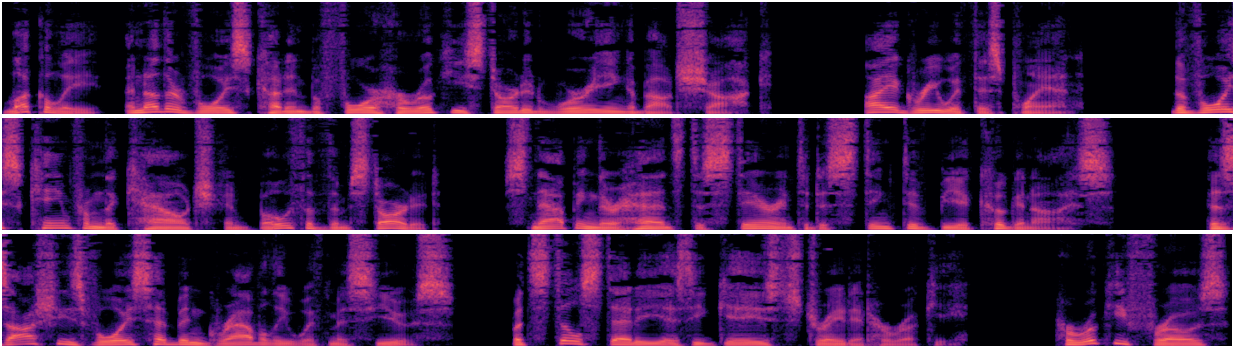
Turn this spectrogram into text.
Luckily, another voice cut in before Haruki started worrying about shock. I agree with this plan. The voice came from the couch and both of them started, snapping their heads to stare into distinctive Byakugan eyes. Hizashi's voice had been gravelly with misuse, but still steady as he gazed straight at Haruki. Haruki froze,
